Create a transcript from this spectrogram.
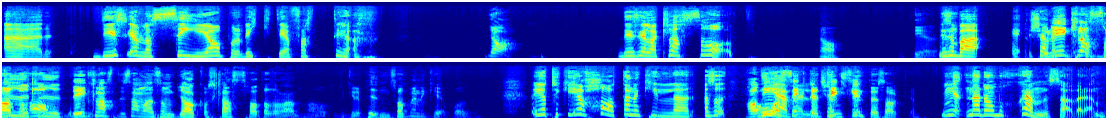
är... Det är så jävla CA på riktiga fattiga. Ja. Det är så jävla klasshat. ja. Det är det. Det är som bara... eh, köpa Och det är klasshat hat. liv. Det är, klass, det är samma som Jakobs klasshat, att han tycker det är pinsamt med en Ikea-påse. Jag, tycker, jag hatar när killar... Alltså, Ha Det är åsikter, väldigt tyck känsligt. inte saker. n- när de skäms över en.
